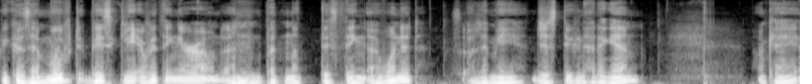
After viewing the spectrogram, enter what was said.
because I moved basically everything around and but not this thing I wanted. So let me just do that again. Okay.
